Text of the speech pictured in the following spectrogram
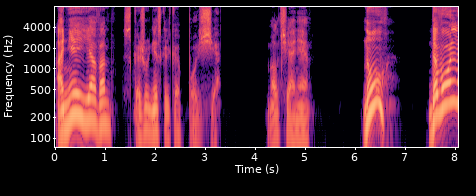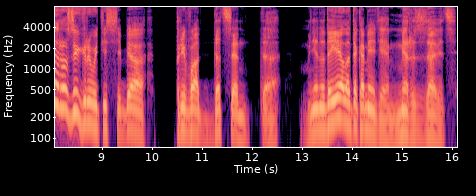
О ней я вам скажу несколько позже. Молчание. Ну, довольно разыгрывать из себя приват-доцента. Мне надоела эта комедия, мерзавец.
